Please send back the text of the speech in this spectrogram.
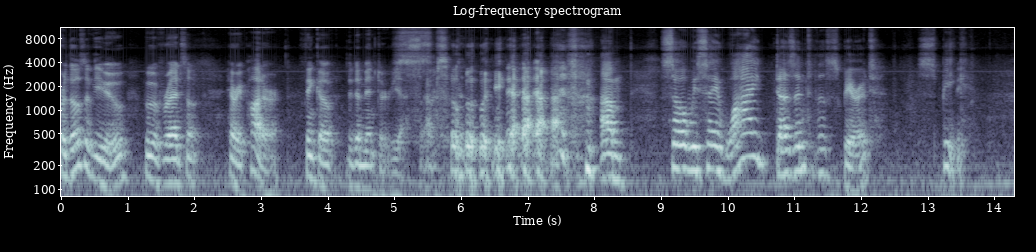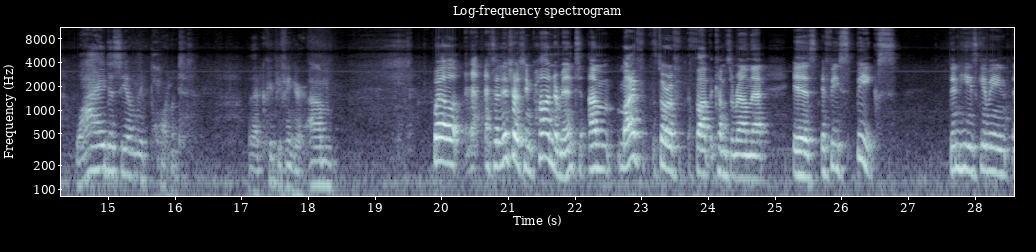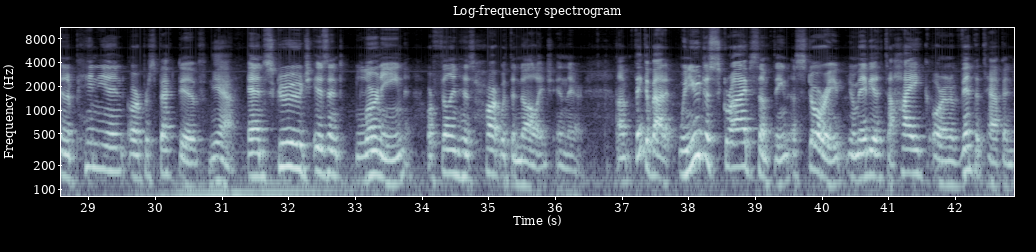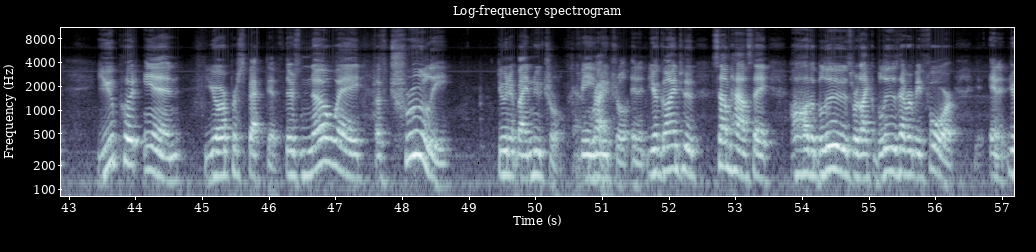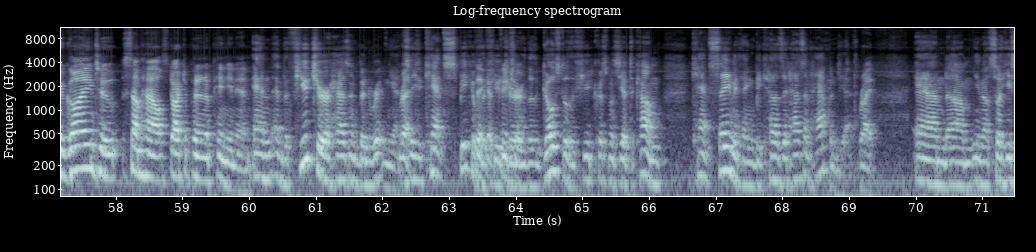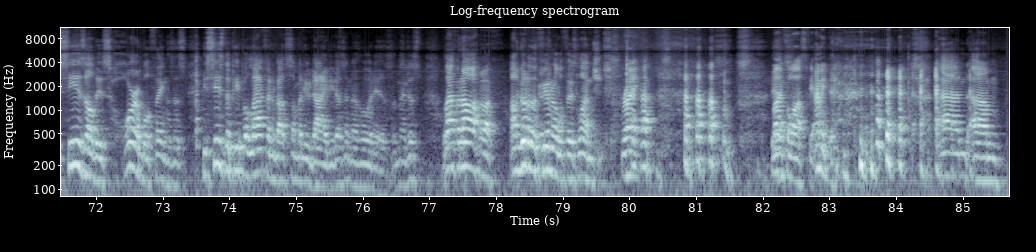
For those of you who have read some Harry Potter, think of the Dementors. Yes, absolutely. um, so we say, why doesn't the spirit speak? Why does he only point that creepy finger? Um, Well, that's an interesting ponderment. Um, my sort of thought that comes around that is if he speaks, then he's giving an opinion or a perspective, yeah, and Scrooge isn't learning or filling his heart with the knowledge in there. Um, think about it. When you describe something, a story, you know, maybe it's a hike or an event that's happened, you put in your perspective. There's no way of truly doing it by neutral, being Right. neutral in it. You're going to somehow say, "Oh, the blues were like blues ever before." And you're going to somehow start to put an opinion in. and and the future hasn't been written yet, so you can't speak of Think the of future. future. The ghost of the future, Christmas yet to come, can't say anything because it hasn't happened yet. Right. And um, you know, so he sees all these horrible things. This, he sees the people laughing about somebody who died. He doesn't know who it is, and they just laugh it off. I'll go to the funeral if there's lunch. Right. My philosophy. I mean, And um,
